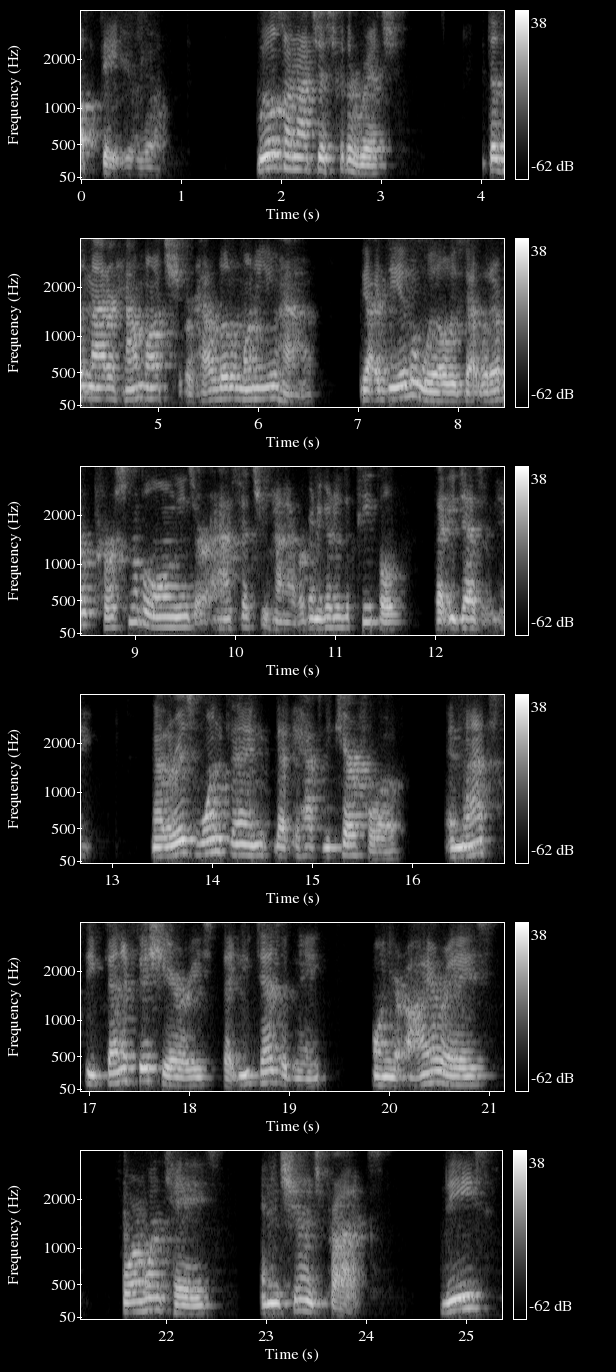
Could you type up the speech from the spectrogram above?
update your will. Wills are not just for the rich. It doesn't matter how much or how little money you have. The idea of a will is that whatever personal belongings or assets you have are going to go to the people that you designate. Now, there is one thing that you have to be careful of, and that's the beneficiaries that you designate on your IRAs, 401ks, and insurance products. These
